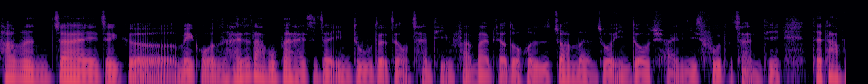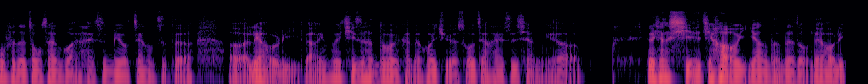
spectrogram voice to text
他们在这个美国还是大部分还是在印度的这种餐厅贩卖比较多，或者是专门做印度 Chinese food 的餐厅，在大部分的中餐馆还是没有这样子的呃料理啦。因为其实很多人可能会觉得说，这样还是像呃有点像邪教一样的那种料理，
